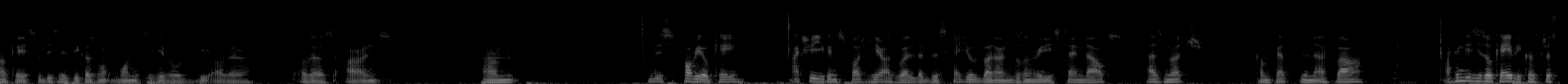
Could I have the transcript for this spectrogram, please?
Okay, so this is because one, one is disabled, the other others aren't. Um, this is probably okay. Actually, you can spot here as well that the schedule button doesn't really stand out as much compared to the nav bar. I think this is okay because just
